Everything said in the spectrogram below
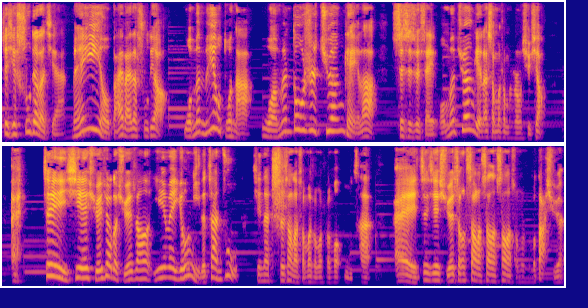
这些输掉的钱没有白白的输掉，我们没有多拿，我们都是捐给了谁谁谁谁，我们捐给了什么什么什么学校，哎。这些学校的学生因为有你的赞助，现在吃上了什么什么什么午餐？哎，这些学生上了上了上了什么什么大学？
